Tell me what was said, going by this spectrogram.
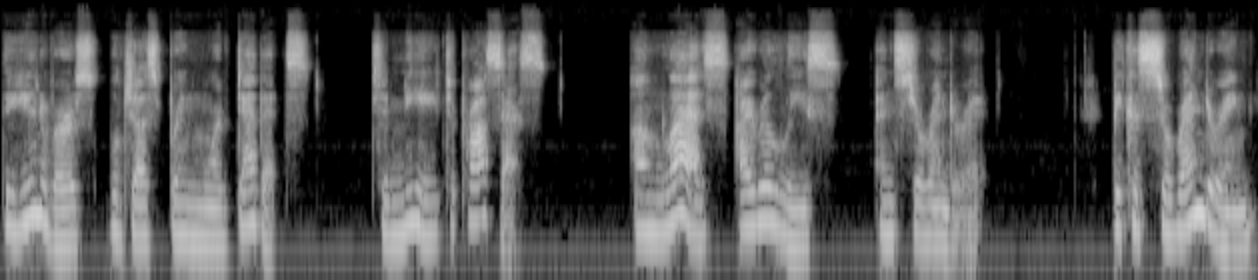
the universe will just bring more debits to me to process unless I release and surrender it. Because surrendering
